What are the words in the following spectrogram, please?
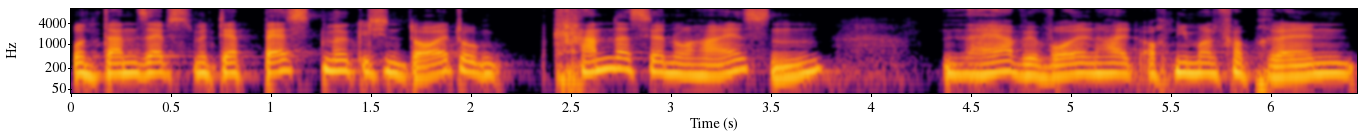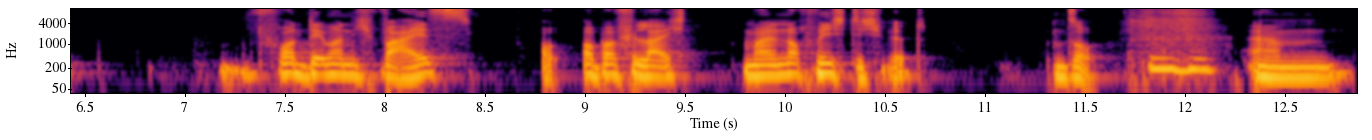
Und dann selbst mit der bestmöglichen Deutung kann das ja nur heißen, naja, wir wollen halt auch niemand verprellen, von dem man nicht weiß, ob er vielleicht mal noch wichtig wird. Und so. Mhm. Ähm,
